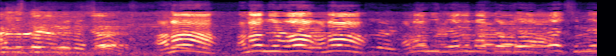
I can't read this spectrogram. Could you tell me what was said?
ಅಣ್ಣ ಅಣ್ಣ ನೀವು ಅಣ್ಣ ಅಣ್ಣ ನೀವು ಏನು ಮಾತಾಡಿ ಸುಮ್ಮನೆ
